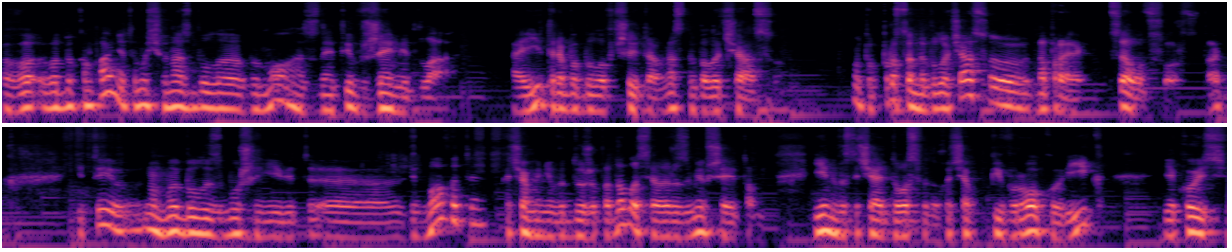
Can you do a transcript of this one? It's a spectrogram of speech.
в, в одну компанію, тому що в нас була вимога знайти вже мідла, а її треба було вчити, а в нас не було часу. Ну, то просто не було часу на проект. Це аутсорс, так? І ти, ну, ми були змушені від, е, відмовити, хоча мені дуже подобалося, але розумів, що там їй не вистачає досвіду, хоча б півроку, рік якоїсь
